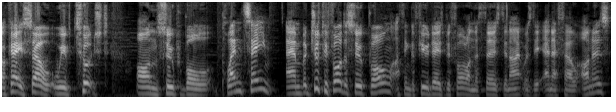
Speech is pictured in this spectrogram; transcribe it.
okay, so we've touched on Super Bowl plenty, um, but just before the Super Bowl, I think a few days before on the Thursday night was the NFL Honors,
